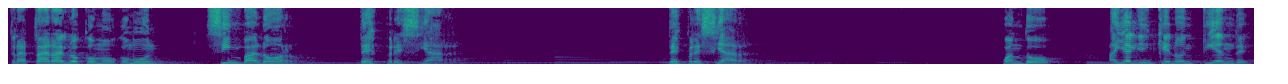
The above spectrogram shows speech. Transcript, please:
tratar algo como común, sin valor, despreciar. Despreciar cuando hay alguien que no entiende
